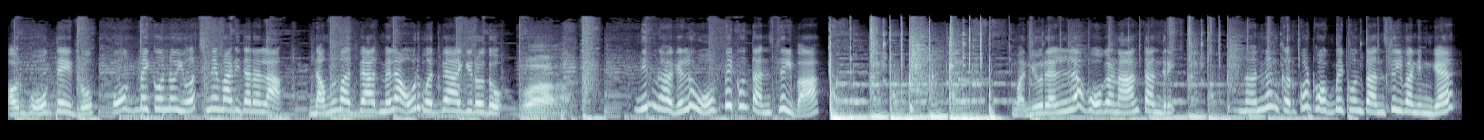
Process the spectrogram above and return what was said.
ಅವ್ರು ಹೋಗದೆ ಇದ್ರು. ಹೋಗ್ಬೇಕು ಅನ್ನೋ ಯೋಚನೆ ಮಾಡಿದಾರಲ್ಲ. ನಮ್ಮ ಮದ್ವೆ ಆದ್ಮೇಲೆ ಅವ್ರ ಮದ್ವೆ ಆಗಿರೋದು. ವಾ. ನಿಮ್ಗೆ ಹಾಗೆಲ್ಲ ಹೋಗ್ಬೇಕು ಅಂತ ಅನ್ಸ್ಲಿಲ್ವಾ? ಮನೆಯವರೆಲ್ಲ ಹೋಗೋಣ ಅಂತ ಅಂದ್ರಿ ನನ್ನನ್ ಕರ್ಕೊಂಡು ಹೋಗ್ಬೇಕು ಅಂತ ಅನ್ಸಿಲ್ವಾ ನಿಮ್ಗೆ?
